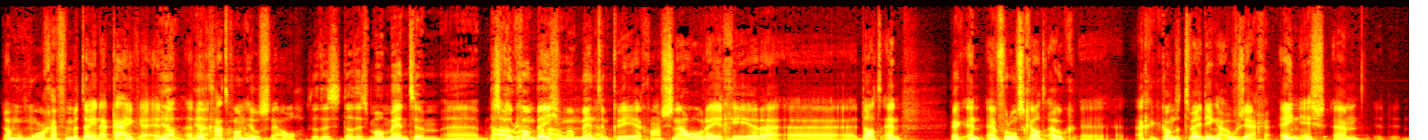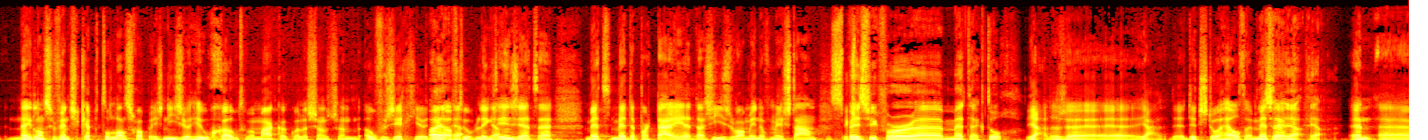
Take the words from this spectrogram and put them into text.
dan moet ik morgen even meteen naar kijken. En, ja, dan, en ja. dat gaat gewoon heel snel. Dat is, dat is momentum uh, Dat is ook gewoon een beetje momentum creëren, gewoon snel reageren, uh, dat. En Kijk, en, en voor ons geldt ook, uh, eigenlijk kan er twee dingen over zeggen. Eén is, um, Nederlandse venture capital landschap is niet zo heel groot. We maken ook wel eens zo'n overzichtje die oh ja, af en toe op LinkedIn ja. zetten met, met de partijen. Daar zie je ze wel min of meer staan. Specifiek voor uh, MedTech, toch? Ja, dus uh, ja, digital health en MedTech. Ja, ja. En, uh,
